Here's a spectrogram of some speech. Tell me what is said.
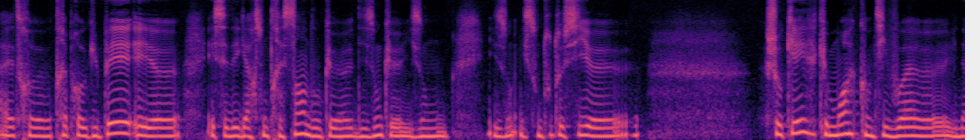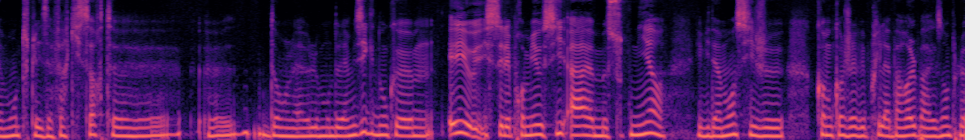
à être très préoccupés et, et c'est des garçons très sains. Donc, disons qu'ils ont, ils ont, ils sont tout aussi choqués que moi quand ils voient évidemment toutes les affaires qui sortent dans le monde de la musique. Donc, et c'est les premiers aussi à me soutenir, évidemment, si je, comme quand j'avais pris la parole par exemple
